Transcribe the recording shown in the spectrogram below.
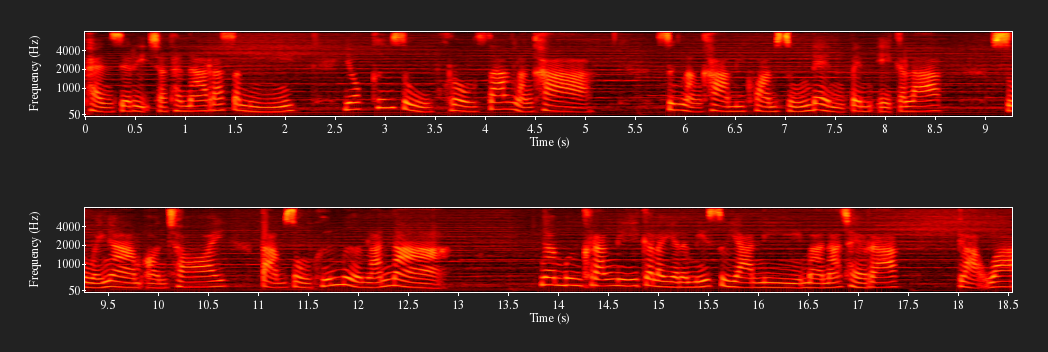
แผ่นสิริชัทนารัศมี ยกขึ้นสู่โครงสร้างหลังคา ซึ่งหลังคามีความสูงเด่นเป็นเอกลักษณ์ สวยงามอ่อนช้อย ตามทรงพื้นเมืองล้านนา งานบุญครั้งนี้กัลยาณมิตรสุยานี มานะชัยรัก กล่าวว่า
